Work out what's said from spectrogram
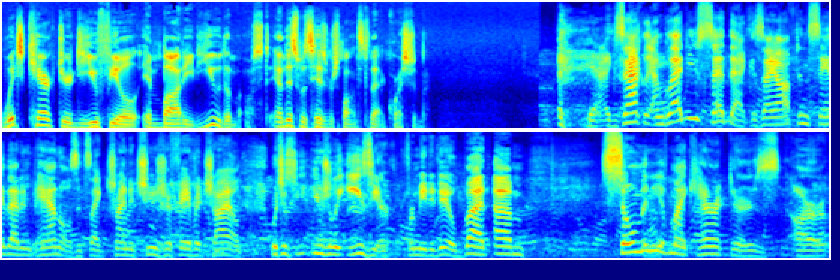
which character do you feel embodied you the most? And this was his response to that question. Yeah, exactly. I'm glad you said that because I often say that in panels. It's like trying to choose your favorite child, which is usually easier for me to do. But um, so many of my characters are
